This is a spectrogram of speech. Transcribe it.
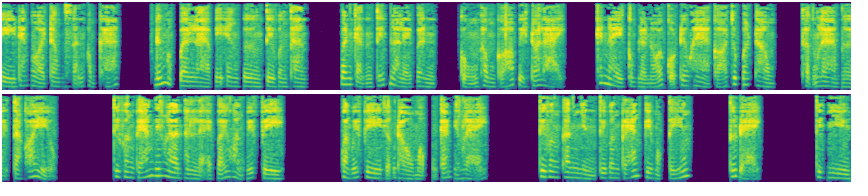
Phi đang ngồi trong sảnh phòng khác. Đứng một bên là Vi An Vương Tiêu Vân Thành, bên cạnh tiếp là Lệ Bình, cũng không có bị trói lại. Cái này cùng lời nói của Triêu Hà có chút bất đồng, thật là người ta khó hiểu. Tiêu Văn Tráng tiến lên hành lễ với Hoàng Quý Phi. Hoàng Quý Phi gật đầu một cái miễn lễ. Tiêu Văn Thanh nhìn Tiêu Văn Tráng kêu một tiếng, tứ đệ. Tuy nhiên,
